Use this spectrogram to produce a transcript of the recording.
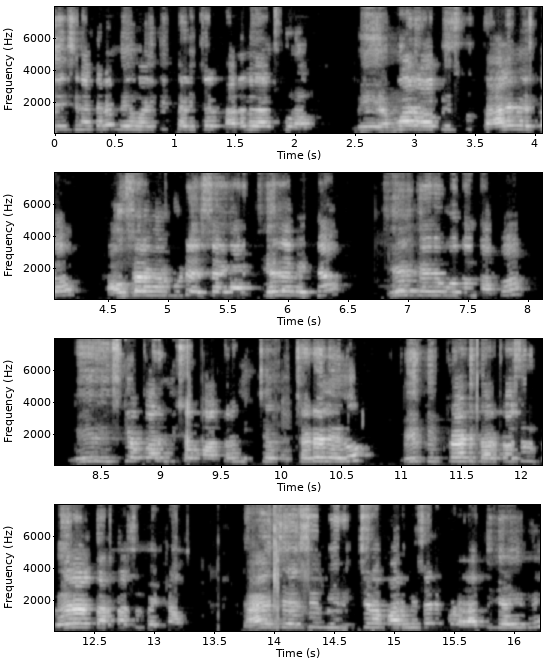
చేసినాకనే మేము అయితే ఇక్కడి నుంచి కథలు దాచుకున్నాం మీ ఎంఆర్ ఆఫీస్కు తాళం వేస్తాం. అవసరం అనుకుంటే ఎస్ఐ గారికి జైల్లో పెట్టినా జైలుకైనా పోతాం తప్ప మీరు ఇచ్చే పర్మిషన్ మాత్రం ఇచ్చే ముచ్చడే లేదు. మీకు ఇట్లాంటి దరఖాస్తులు వేరే దరఖాస్తులు పెట్టినాం. దయచేసి మీరు ఇచ్చిన పర్మిషన్ ఇప్పుడు రద్దు చేయండి.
